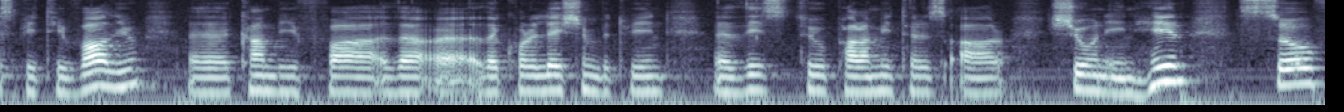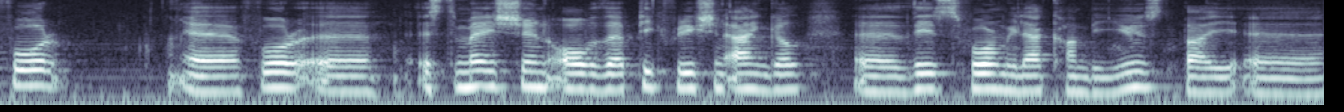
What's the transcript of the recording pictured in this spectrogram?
SPT value can be the the correlation between these two parameters are shown in here. So for uh, for uh, estimation of the peak friction angle uh, this formula can be used by uh,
